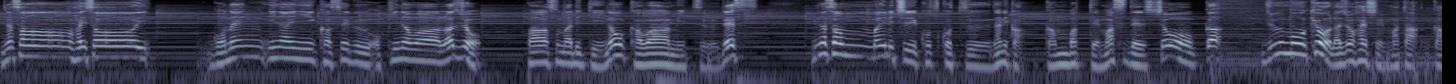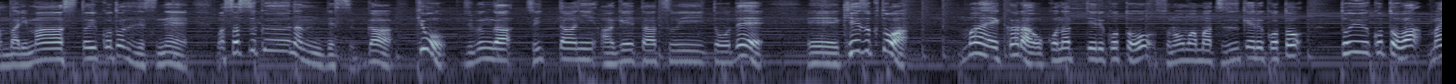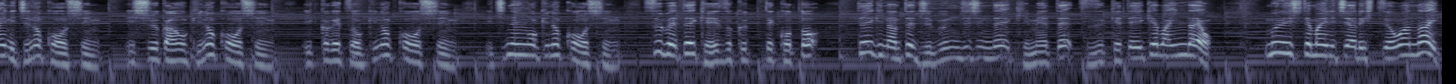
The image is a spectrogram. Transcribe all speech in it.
皆さん、はいさーい。5年以内に稼ぐ沖縄ラジオパーソナリティの川光です。皆さん、毎日コツコツ何か頑張ってますでしょうか？自分も今日ラジオ配信また頑張ります。ということでですね、まあ、早速なんですが、今日自分がツイッターに上げたツイートで、えー継続とは前から行っていることをそのまま続けることということは毎日の更新。1週間おきの更新。1ヶ月おきの更新。1年おきの更新。全て継続ってこと。定義なんて自分自身で決めて続けていけばいいんだよ。無理して毎日やる必要はない。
